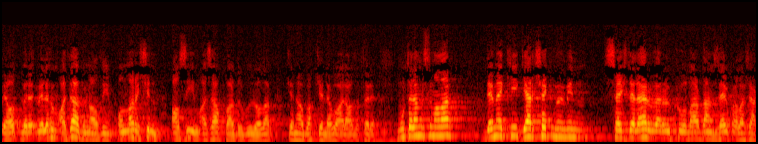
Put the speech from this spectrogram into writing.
Veyahut ve lehum adabun azim. Onlar için azim azap vardır buyuruyorlar Cenab-ı Hak Celle ve Ala Hazretleri. Muhterem Müslümanlar, demek ki gerçek mümin secdeler ve rükulardan zevk alacak.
